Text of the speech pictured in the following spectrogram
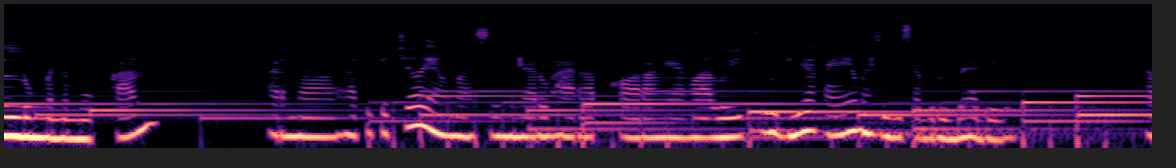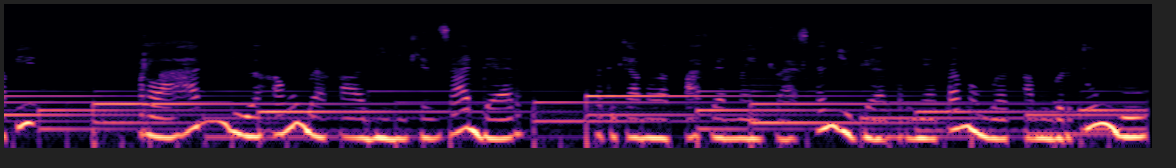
belum menemukan karena hati kecil yang masih menaruh harap ke orang yang lalu itu dia kayaknya masih bisa berubah deh. Tapi perlahan juga kamu bakal dibikin sadar ketika melepas dan mengikhlaskan juga ternyata membuat kamu bertumbuh,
